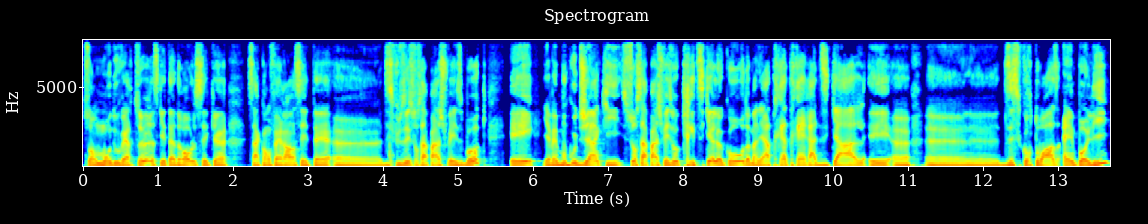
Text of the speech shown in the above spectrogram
son mot d'ouverture. Et ce qui était drôle, c'est que sa conférence était euh, diffusée sur sa page Facebook et il y avait beaucoup de gens qui, sur sa page Facebook, critiquaient le cours de manière très, très radicale et euh, euh, discourtoise, impolie.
